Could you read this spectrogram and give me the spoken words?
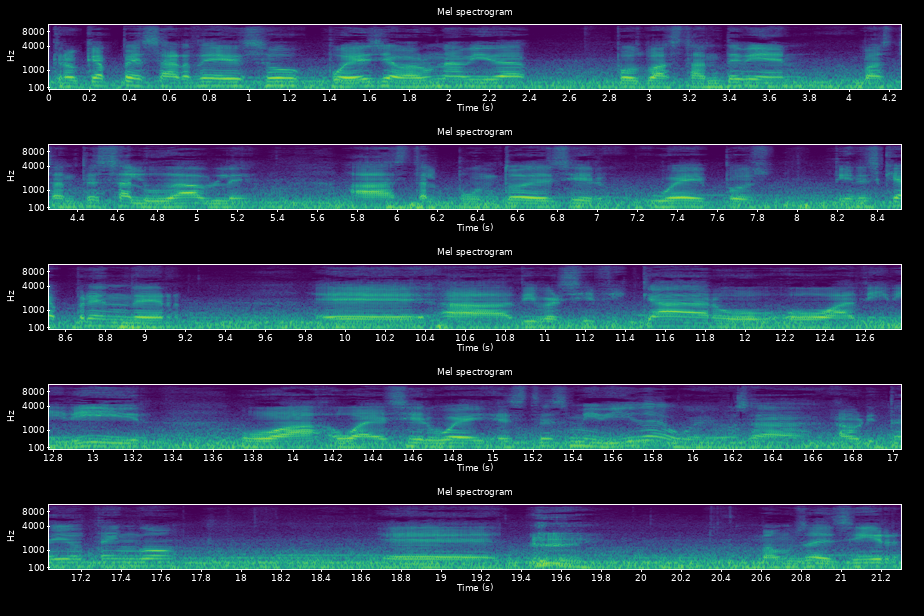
creo que a pesar de eso puedes llevar una vida pues bastante bien, bastante saludable, hasta el punto de decir, güey, pues tienes que aprender eh, a diversificar o a dividir o a, decir, güey, esta es mi vida, güey. O sea, ahorita yo tengo, eh, vamos a decir,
